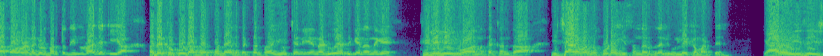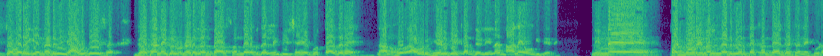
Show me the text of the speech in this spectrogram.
ವಾತಾವರಣಗಳು ಬರ್ತದೆ. ಇನ್ನು ರಾಜಕೀಯ ಅದಕ್ಕೂ ಕೂಡ ಬರ್ತದೆ ಅನ್ನತಕ್ಕಂತಹ ಯೋಚನೆಯ ನಡುವೆ ಅದಕ್ಕೆ ನನಗೆ ತಿಳಿಲಿಲ್ವಾ ಅನ್ನತಕ್ಕಂತಹ ವಿಚಾರವನ್ನು ಕೂಡ ಈ ಸಂದರ್ಭದಲ್ಲಿ ಉಲ್ಲೇಖ ಮಾಡ್ತೇನೆ. ಯಾರು ಇದು ಇಷ್ಟವರೆಗೆ ನಡೆದ ಯಾವುದೇ ಘಟನೆಗಳು ನಡೆದಂತಹ ಸಂದರ್ಭದಲ್ಲಿ ವಿಷಯ ಗೊತ್ತಾದರೆ ನಾನು ಅವರು ಹೇಳ್ಬೇಕಂತ ಹೇಳಿಲ್ಲ, ನಾನೇ ಹೋಗಿದ್ದೇನೆ. ನಿನ್ನೆ ಪಡ್ಡೂರಿನಲ್ಲಿ ನಡೆದಿರತಕ್ಕಂತಹ ಘಟನೆ ಕೂಡ.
